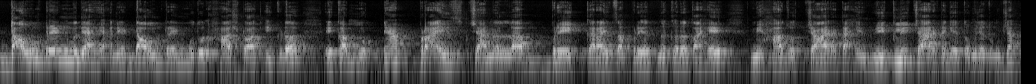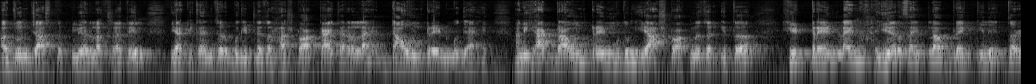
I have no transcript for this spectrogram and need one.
डाऊन ट्रेंडमध्ये आहे. आणि डाऊन ट्रेंडमधून हा स्टॉक इकडं एका मोठ्या प्राईज चॅनलला ब्रेक करायचा प्रयत्न करत आहे. मी हा जो चार्ट आहे वीकली चार्ट घेतो म्हणजे तुमच्या अजून जास्त क्लिअर लक्षात येईल. या ठिकाणी जर बघितलं तर हा स्टॉक काय करायला आहे? डाऊन ट्रेंडमध्ये आहे. आणि ह्या डाऊन ट्रेंडमधून या स्टॉकनं जर इथं ही ट्रेंड लाईन हायर साईडला ब्रेक केली तर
